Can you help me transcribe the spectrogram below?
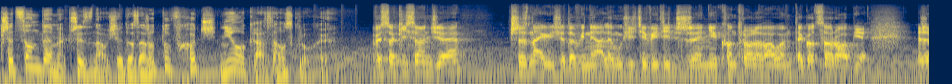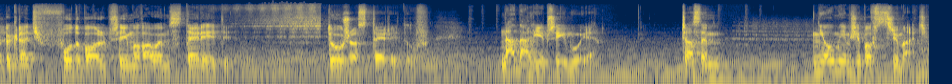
Przed sądem przyznał się do zarzutów, choć nie okazał skruchy. Wysoki sądzie, przyznaję się do winy, ale musicie wiedzieć, że nie kontrolowałem tego, co robię. Żeby grać w futbol, przyjmowałem sterydy. Dużo sterydów. Nadal je przyjmuję. Czasem nie umiem się powstrzymać.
